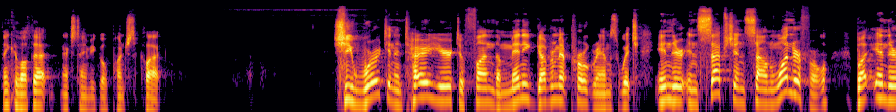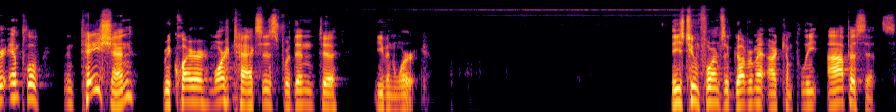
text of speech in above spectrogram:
Think about that next time you go punch the clock. She worked an entire year to fund the many government programs which, in their inception, sound wonderful, but in their implementation, require more taxes for them to even work. These two forms of government are complete opposites.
